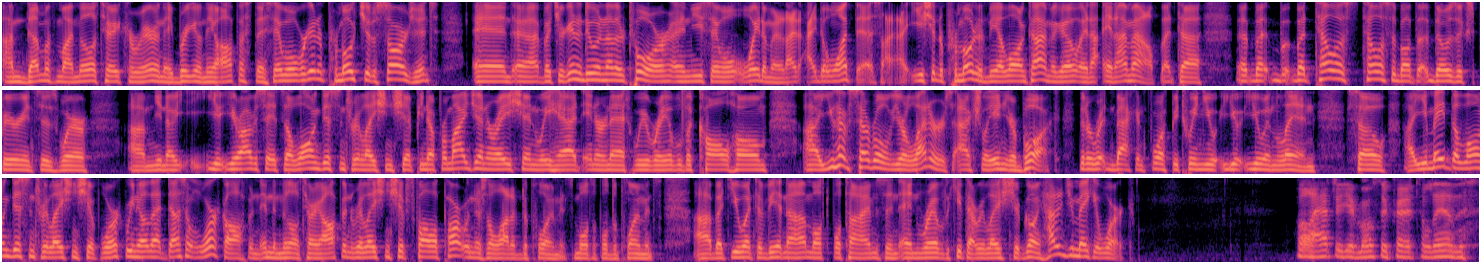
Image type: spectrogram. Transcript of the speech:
I'm done with my military career, and they bring you in the office. They say, "Well, we're going to promote you to sergeant, and uh, but you're going to do another tour." And you say, "Well, wait a minute, I, I don't want this. I, you should have promoted me a long time ago, and, and I'm out." But, uh, but but but tell us tell us about the, those experiences where Um, you know, you, are obviously it's a long distance relationship. You know, for my generation, we had internet, we were able to call home. Uh, you have several of your letters actually in your book that are written back and forth between you you, you and Lynn. So uh, you made the long distance relationship work. We know that doesn't work often in the military. Often relationships fall apart when there's a lot of deployments, multiple deployments. Uh, but you went to Vietnam multiple times and, and were able to keep that relationship going. How did you make it work? Well, I have to give most of the credit to Lynn.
